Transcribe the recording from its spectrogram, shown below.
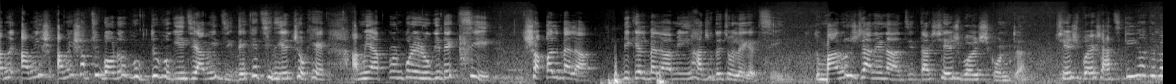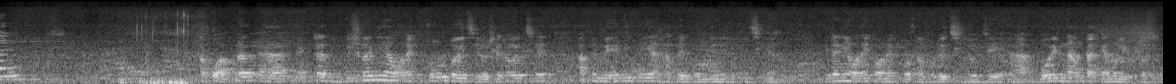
আমি আমি আমি সবচেয়ে বড় ভুক্তভোগী যে আমি দেখেছি নিজের চোখে আমি অ্যাপ্রন করে রুগী দেখছি সকালবেলা বিকেলবেলা আমি হাজতে চলে গেছি। তো মানুষ জানে না যে তার শেষ বয়স কোনটা। শেষ বয়স আজকেই হতে পারে। আপু আপনার একটা বিষয় নিয়ে অনেক ট্রোল হয়েছিল সেটা হচ্ছে আপনি মেহেদি দিয়ে হাতে বন্দিনী লিখেছিলেন। এটা নিয়ে অনেক অনেক কথা বলেছিল যে বইয়ের নামটা কেন লিখতেছেন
